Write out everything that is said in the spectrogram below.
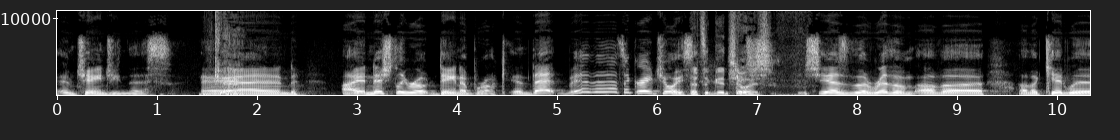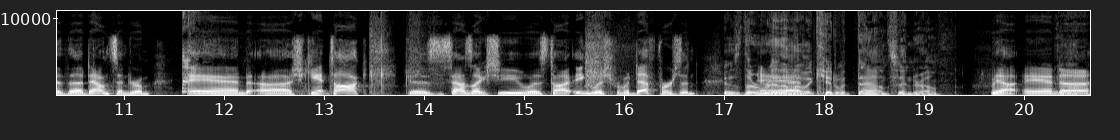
am changing this, Okay. and I initially wrote Dana Brooke, and that eh, that's a great choice. That's a good choice. she has the rhythm of a of a kid with uh, Down syndrome, and uh, she can't talk because it sounds like she was taught English from a deaf person. Is the rhythm And- of a kid with Down syndrome? Yeah, and uh,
